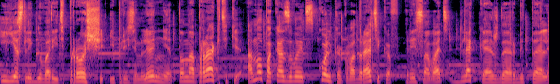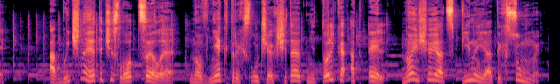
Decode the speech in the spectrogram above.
И если говорить проще и приземленнее, то на практике оно показывает, сколько квадратиков рисовать для каждой орбитали. Обычно это число целое, но в некоторых случаях считают не только от L, но еще и от спины и от их суммы –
